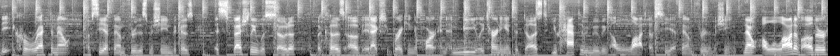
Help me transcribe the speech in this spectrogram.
the correct amount of CFM through this machine because especially with soda, because of it actually breaking apart and immediately turning into dust, you have to be moving a lot of CFM through the machine. Now, a lot of other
